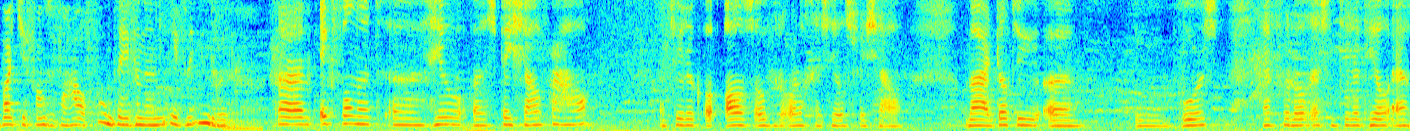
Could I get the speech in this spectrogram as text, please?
wat je van zijn verhaal vond. Even een, even een indruk. Ehm, ik vond het een heel eh, speciaal verhaal. Natuurlijk, alles over de oorlog is heel speciaal. Maar dat u eh, uw broers heeft verloren is natuurlijk heel erg.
